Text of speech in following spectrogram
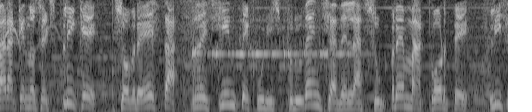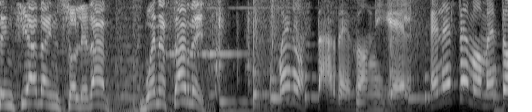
para que nos explique sobre esta reciente jurisprudencia de la Suprema Corte. Licenciada en Soledad, buenas tardes. Buenas tardes, don Miguel. En este momento,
